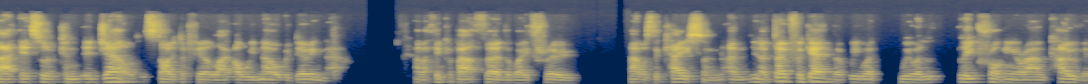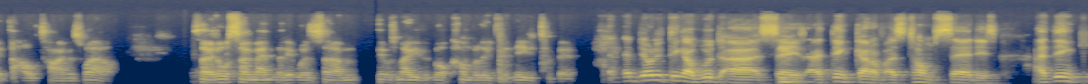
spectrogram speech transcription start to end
that it sort of can, it gelled. It started to feel like, oh, we know what we're doing now. And I think about a third of the way through, that was the case. And and you know, don't forget that we were we were leapfrogging around COVID the whole time as well. So it also meant that it was um, it was maybe a bit more convoluted than it needed to be. And the only thing I would uh, say is, I think, kind of as Tom said, is I think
